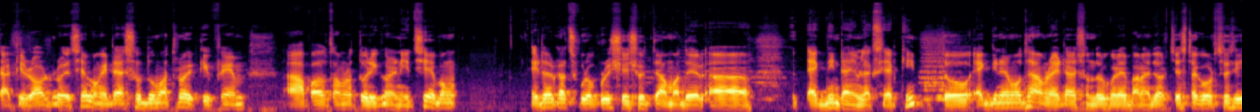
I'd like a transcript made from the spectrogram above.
চারটি রড রয়েছে এবং এটা শুধুমাত্র একটি ফ্রেম আপাতত আমরা তৈরি করে নিচ্ছি এবং এটার কাজ পুরোপুরি শেষ হতে আমাদের একদিন টাইম লাগছে আর কি। তো একদিনের মধ্যে আমরা এটা সুন্দর করে বানিয়ে দেওয়ার চেষ্টা করতেছি।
